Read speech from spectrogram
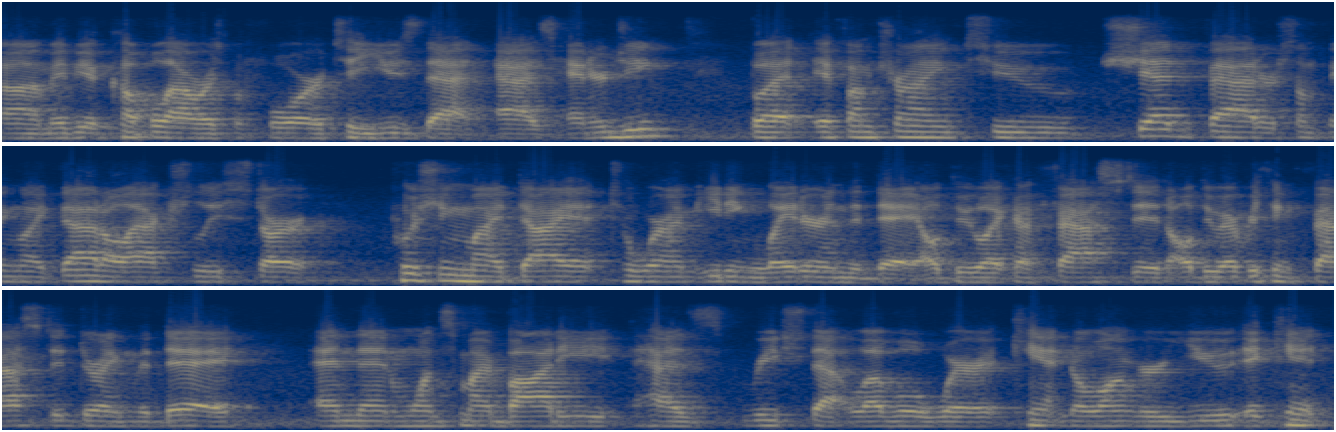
uh, maybe a couple hours before, to use that as energy. But if I'm trying to shed fat or something like that, I'll actually start pushing my diet to where I'm eating later in the day. I'll do like a fasted, I'll do everything fasted during the day and then once my body has reached that level where it can't no longer use it can't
